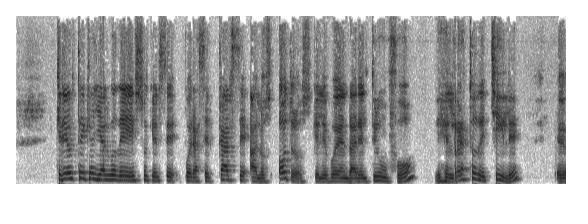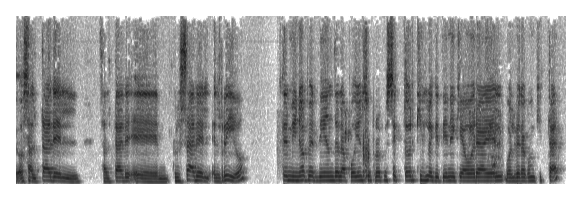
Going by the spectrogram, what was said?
¿Cree usted que hay algo de eso que él se puede acercarse a los otros que le pueden dar el triunfo, es el resto de Chile, eh, o saltar el, saltar, eh, cruzar el, río, terminó perdiendo el apoyo en su propio sector, que es lo que tiene que ahora él volver a conquistar?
